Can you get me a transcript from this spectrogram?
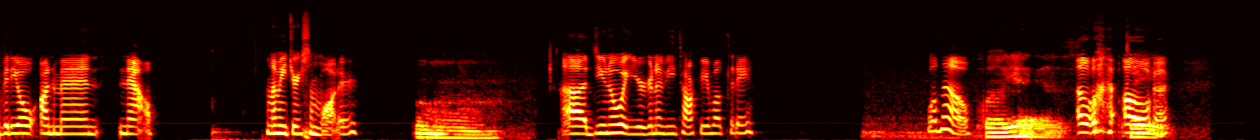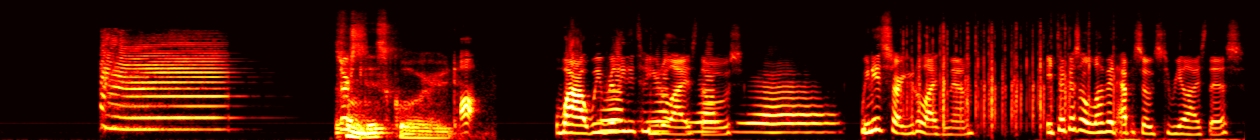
video on demand now. Let me drink some water. Um, Uh do you know what you're going to be talking about today? Well, no. well, yes. Oh, oh, okay. It's there's- from Discord. Oh. Wow, we really need to utilize those. We need to start utilizing them. It took us 11 episodes to realize this.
